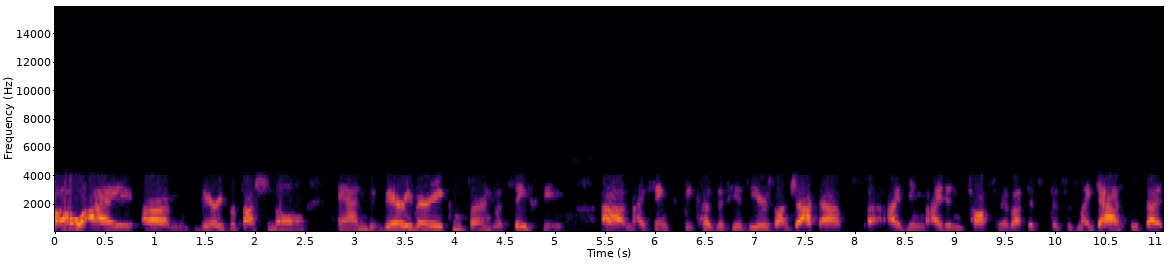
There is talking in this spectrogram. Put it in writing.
Oh, I um, very professional and very very concerned with safety. Um, I think because of his years on Jackass, I mean, I didn't talk to him about this. This is my guess is that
